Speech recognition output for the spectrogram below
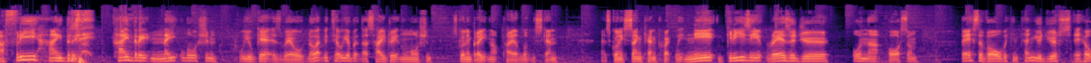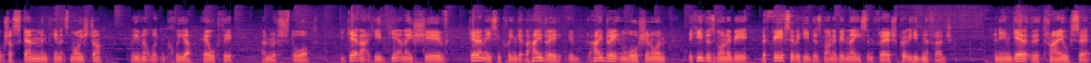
A free hydrate hydrating night lotion will get as well. Now, let me tell you about this hydrating lotion. It's going to brighten up tired looking skin. It's going to sink in quickly. No greasy residue on that possum. Best of all, with continued use, it helps your skin maintain its moisture, leaving it looking clear, healthy, and restored. You get that heat, get a nice shave, get it nice and clean, get the hydrate, hydrating lotion on. The heat is going to be, the face of the heat is going to be nice and fresh. Put the heat in the fridge. And you can get it with the trial set.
